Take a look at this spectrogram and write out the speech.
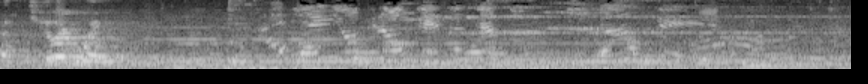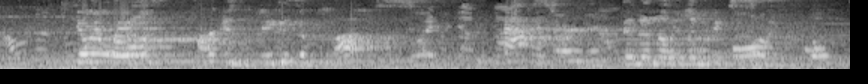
the killer whale. Killer whales are as big as a bus, faster than an Olympic swim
